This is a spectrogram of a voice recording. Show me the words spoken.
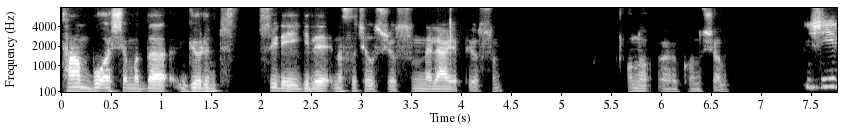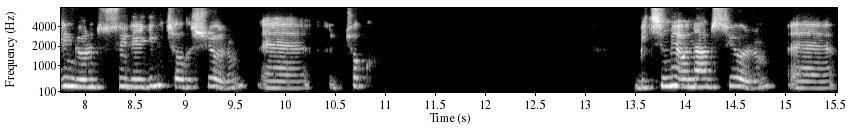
tam bu aşamada görüntüsüyle ilgili nasıl çalışıyorsun, neler yapıyorsun? Onu e, konuşalım. Şiirin görüntüsüyle ilgili çalışıyorum. Ee, çok biçimi önemsiyorum. Ee,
